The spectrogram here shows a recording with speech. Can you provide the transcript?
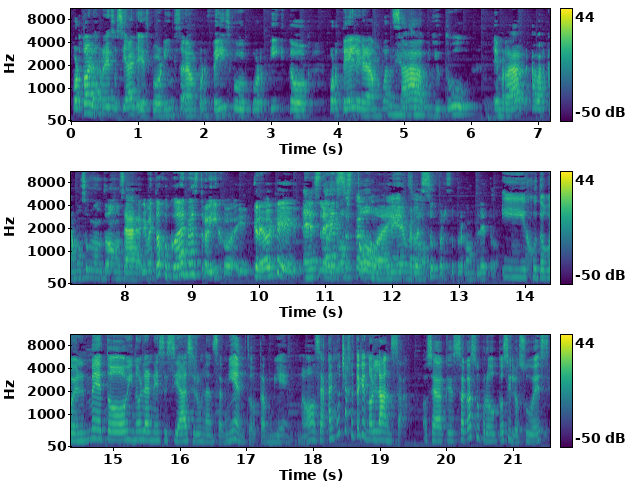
por todas las redes sociales, por Instagram, por Facebook, por TikTok, por Telegram, WhatsApp, YouTube. En verdad abarcamos un montón. O sea, el método Fukuda es nuestro hijo y creo que Es- le metimos todo ahí. En verdad es súper, súper completo. Y junto con el método vino la necesidad de hacer un lanzamiento también, ¿no? O sea, hay mucha gente que no lanza. O sea, que sacas su producto si lo subes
